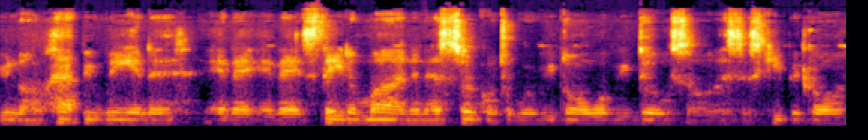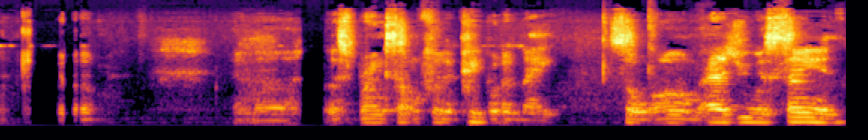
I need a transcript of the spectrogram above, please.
you know, happy we in the in that in that state of mind in that circle to where we doing what we do. So let's just keep it going, keep it up, and uh, let's bring something for the people tonight. So um, as you were saying,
